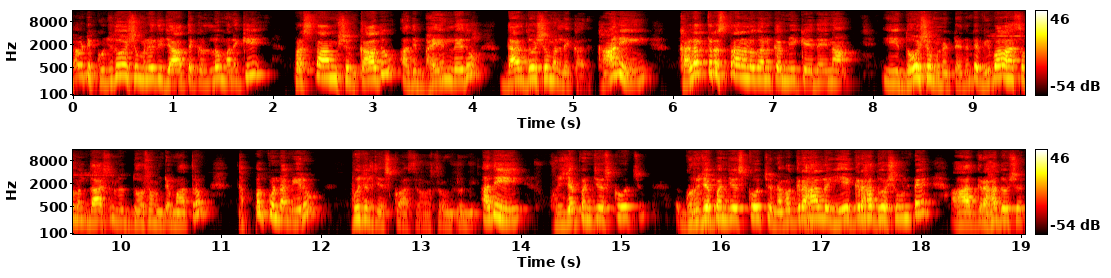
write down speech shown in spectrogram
కాబట్టి కుజదోషం అనేది జాతకంలో మనకి ప్రస్తాంశం కాదు అది భయం లేదు దాని దోషం వల్లే కాదు. కానీ కళత్ర స్థానంలో కనుక మీకు ఏదైనా ఈ దోషం ఉన్నట్టయితే అంటే వివాహ సంబంధ దాశంలో దోషం ఉంటే మాత్రం తప్పకుండా మీరు పూజలు చేసుకోవాల్సిన అవసరం ఉంటుంది. అది కుజ జపం చేసుకోవచ్చు గురు జపం చేసుకోవచ్చు నవగ్రహాల్లో ఏ గ్రహ దోషం ఉంటే ఆ గ్రహ దోషం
